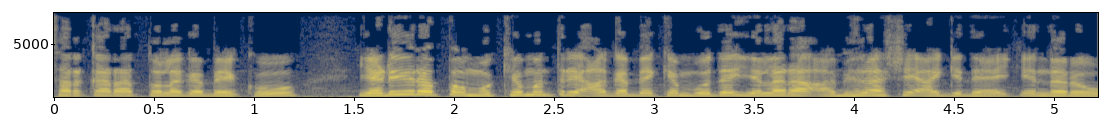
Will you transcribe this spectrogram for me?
ಸರ್ಕಾರ ತೊಲಗಬೇಕು, ಯಡಿಯೂರಪ್ಪ ಮುಖ್ಯಮಂತ್ರಿ ಆಗಬೇಕೆಂಬುದೇ ಎಲ್ಲರ ಅಭಿಲಾಷೆ ಆಗಿದೆ ಎಂದರು.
